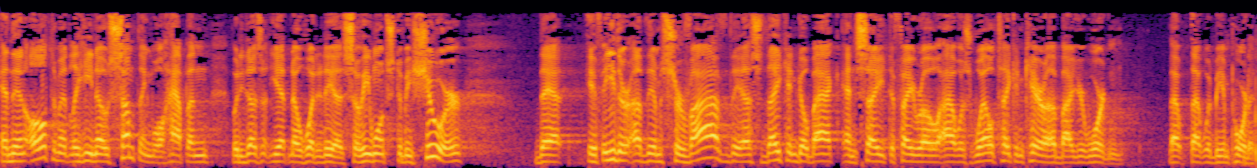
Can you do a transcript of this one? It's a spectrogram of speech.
And then ultimately he knows something will happen, but he doesn't yet know what it is. So he wants to be sure that if either of them survive this, they can go back and say to Pharaoh, I was well taken care of by your warden. That, that would be important.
